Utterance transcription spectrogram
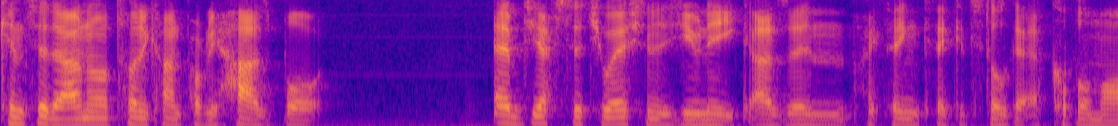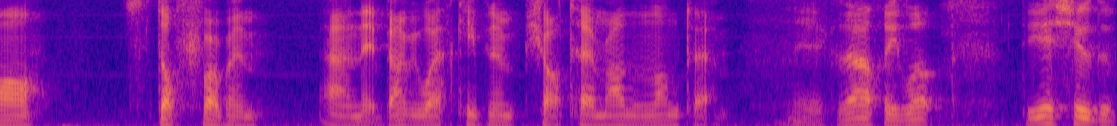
consider. I know Tony Khan probably has, but MJF's situation is unique. As in, I think they could still get a couple more stuff from him, and it might be worth keeping him short term rather than long term. Yeah, because I think well, the issue the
